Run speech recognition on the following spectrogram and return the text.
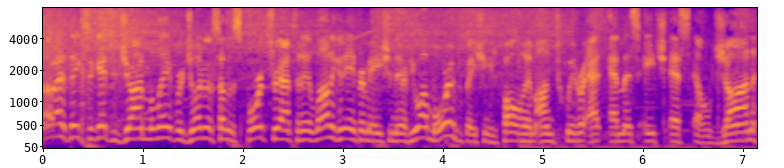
All right, thanks again to John Millea for joining us on the Sports Wrap today. A lot of good information there. If you want more information, you can follow him on Twitter at MSHSLJohn.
